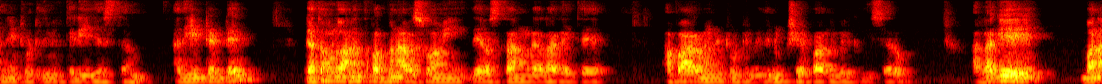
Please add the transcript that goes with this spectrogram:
అనేటువంటిది మీకు తెలియజేస్తాను. అది ఏంటంటే గతంలో అనంత పద్మనాభ స్వామి దేవస్థానంలో ఎలాగైతే అపారమైనటువంటి నిధి నిక్షేపాలను వెలికితీశారో అలాగే మన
